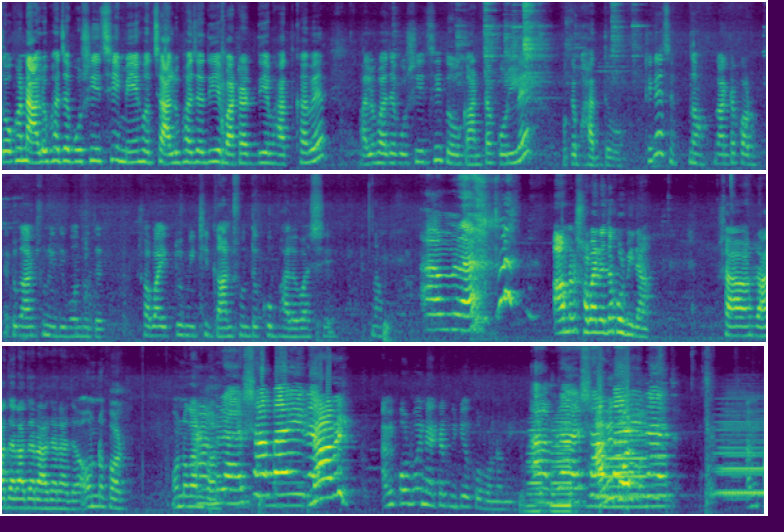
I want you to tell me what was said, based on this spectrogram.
তো ওখানে আলু ভাজা বসিয়েছি মেয়ে হচ্ছে আলু ভাজা দিয়ে বাটার দিয়ে ভাত খাবে। আলু ভাজা বসিয়েছি তো গানটা করলে ওকে ভাত দেবো ঠিক আছে? না গানটা করো একটু গান শুনিয়ে দিই বন্ধুদের। সবাই একটু মিঠির গান শুনতে খুব ভালোবাসে না? আমরা আমরা সবাই রাজা করবি না? রাজা রাজা রাজা রাজা অন্য কর অন্য গান কর। সবাই না আমি আমি করবোই না একটা ভিডিও করব না আমি। আমি করব আমি-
